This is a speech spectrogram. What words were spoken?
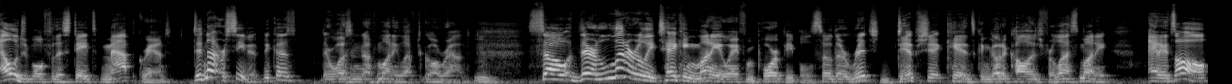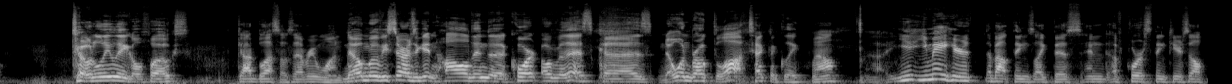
eligible for the state's MAP grant did not receive it because there wasn't enough money left to go around. So they're literally taking money away from poor people so their rich dipshit kids can go to college for less money. And it's all totally legal, folks. God bless us, everyone. No movie stars are getting hauled into court over this because no one broke the law, technically. Well, uh, you, you may hear about things like this, and of course, think to yourself,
